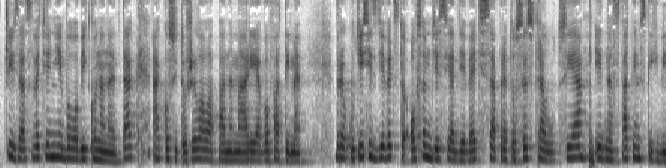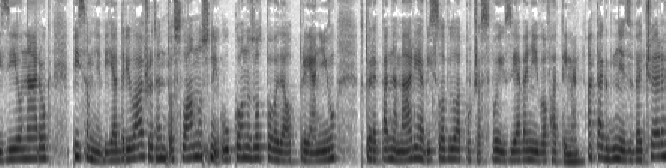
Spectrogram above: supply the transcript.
či zasvetenie bolo vykonané tak, ako si to želala pána Mária vo Fatime. V roku 1989 sa preto sestra Lucia, jedna z fatimských vizionárok, písomne vyjadrila, že tento slávnostný úkon zodpovedal prianiu, ktoré pána Mária vyslovila počas svojich zjavení vo Fatime. A tak dnes večer,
